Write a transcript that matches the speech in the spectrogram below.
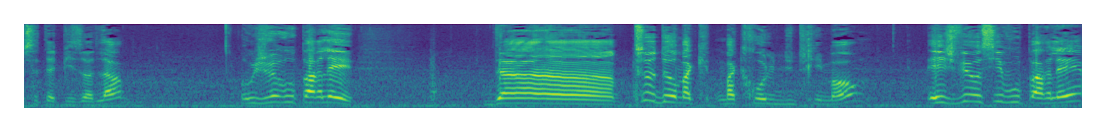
cet épisode-là, où je vais vous parler d'un pseudo-macronutriment. Et je vais aussi vous parler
